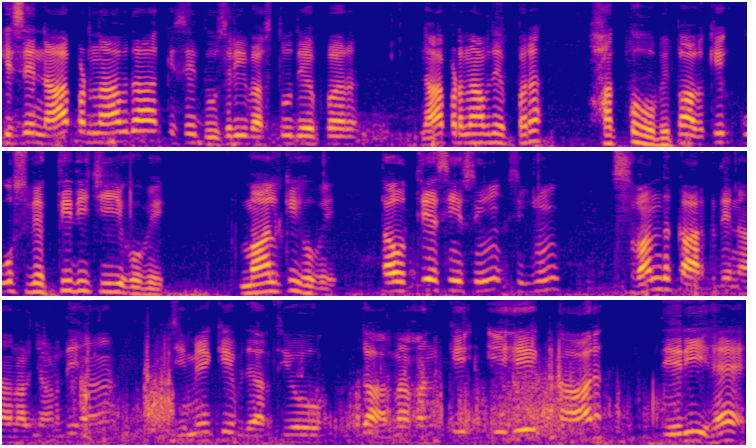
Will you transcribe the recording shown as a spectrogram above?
ਕਿਸੇ ਨਾ ਪੜਨਾਵ ਦਾ ਕਿਸੇ ਦੂਸਰੀ ਵਸਤੂ ਦੇ ਉੱਪਰ ਨਾ ਪੜਨਾਵ ਦੇ ਉੱਪਰ ਹੱਕ ਹੋਵੇ, ਭਾਵ ਕਿ ਉਸ ਵਿਅਕਤੀ ਦੀ ਚੀਜ਼ ਹੋਵੇ, ਮਾਲਕੀ ਹੋਵੇ, ਤਾਂ ਉੱਥੇ ਅਸੀਂ ਅਸੀਂ ਇਸ ਨੂੰ ਸੰਬੰਧ ਕਾਰਕ ਦੇ ਨਾਂ ਨਾਲ ਜਾਣਦੇ ਹਾਂ। ਜਿਵੇਂ ਕਿ ਵਿਦਿਆਰਥੀਓ, ਉਦਾਹਰਨਾਂ ਹਨ ਕਿ ਇਹ ਕਾਰ ਤੇਰੀ ਹੈ।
